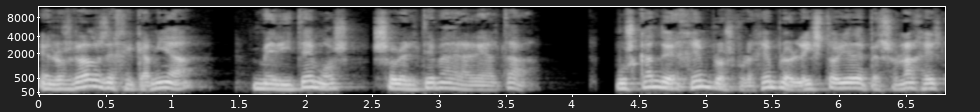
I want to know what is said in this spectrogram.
En los grados de Jecamía, meditemos sobre el tema de la lealtad, buscando ejemplos, por ejemplo, en la historia de personajes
